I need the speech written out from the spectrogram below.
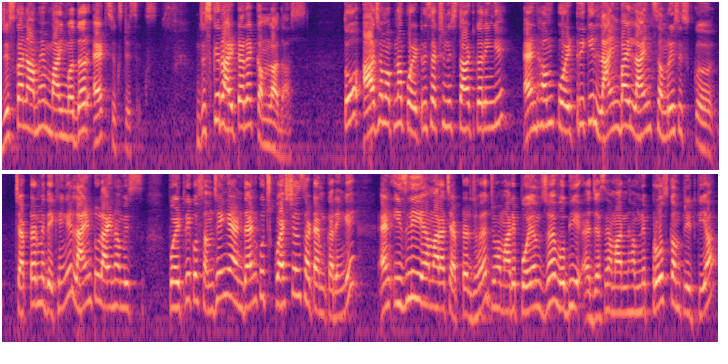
जिसका नाम है माई मदर एट 66 जिसके राइटर है कमला दास। तो आज हम अपना पोएट्री सेक्शन स्टार्ट करेंगे एंड हम पोएट्री की लाइन बाय लाइन समरी इस चैप्टर में देखेंगे। लाइन टू लाइन हम इस पोएट्री को समझेंगे एंड देन कुछ क्वेश्चन अटैम्प्ट करेंगे। एंड इजिली ये हमारा चैप्टर जो है, जो हमारे पोएम्स जो है, वो भी जैसे हमारे, हमने प्रोस कंप्लीट किया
